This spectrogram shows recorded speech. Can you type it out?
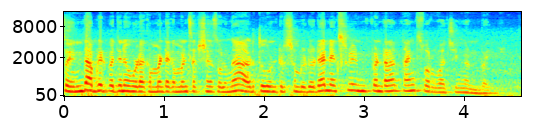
ஸோ இந்த அப்டேட் பற்றி உங்களோட கமெண்ட் கமெண்ட் செக்ஷன் சொல்லுங்கள் அடுத்து இன்ட்ரெஸ்ட் நெக்ஸ்ட் மீட் பண்ணுறேன் தேங்க்ஸ் ஃபார் வாட்சிங் அண்ட் பை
